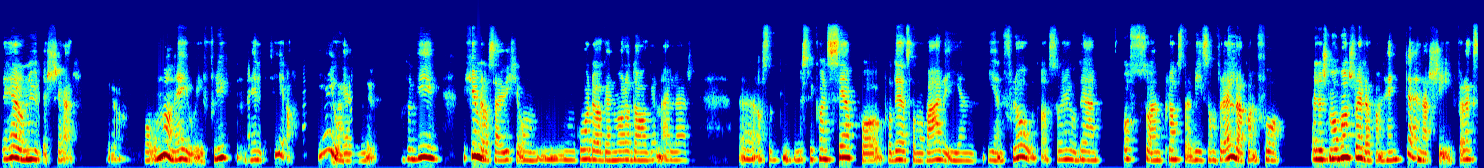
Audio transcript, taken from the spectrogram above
Det er her og nå det skjer. Ja. Og ungene er jo i flyten hele tida. De er jo her og nå. Altså, de bekymrer seg jo ikke om gårdagen, morgendagen eller eh, altså, Hvis vi kan se på, på, det som å være i en, i en flow, da, så er jo det også en plass der vi som foreldre kan få, eller småbarnsforeldre kan hente energi, f.eks.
